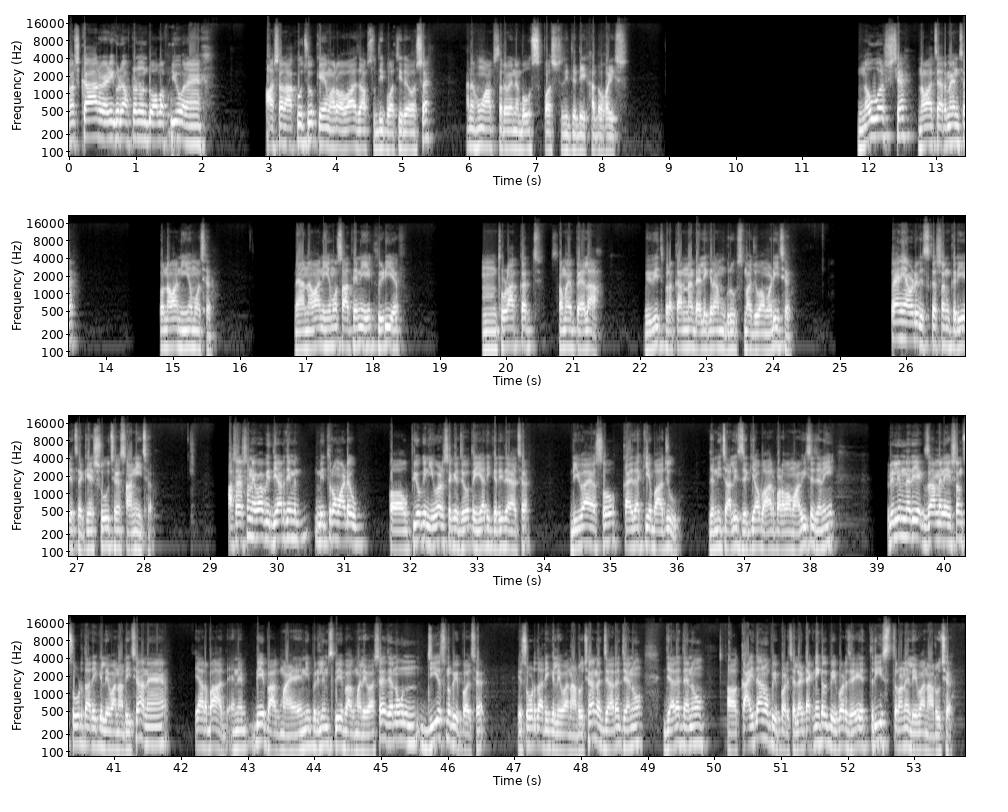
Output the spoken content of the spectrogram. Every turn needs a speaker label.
Speaker 1: નમસ્કાર very good afternoon to all of you અને આશા રાખું છું કે મારો અવાજ આપ સુધી પહોંચી રહ્યો હશે અને હું આપ સર્વેને બહુ સ્પષ્ટ રીતે દેખાતો હોઈશ. નવ વર્ષ છે, નવા ચેરમેન છે, તો નવા નિયમો છે. અને આ નવા નિયમો સાથેની એક પીડીએફ થોડાક જ સમય પહેલા વિવિધ પ્રકારના ટેલિગ્રામ ગ્રુપ્સમાં જોવા મળી છે. તો એની આપણે ડિસ્કશન કરીએ છીએ કે શું છે સાની છે. આ સેશન એવા વિદ્યાર્થી મિત્રો માટે ઉપ- ઉપયોગી નીવડશે કે જેઓ તૈયારી કરી રહ્યા છે. ડીવાયએસઓ કાયદાકીય બાજુ, જેની ચાલીસ જગ્યાઓ બહાર પાડવામાં આવી છે, જેની પ્રિલિમિનરી એક્ઝામિનેશન સોળ તારીખે લેવાનારી છે અને ત્યારબાદ એને બે ભાગમાં, એની પ્રિલિમ્સ બે ભાગમાં લેવાશે. જેનું જીએસનું પેપર છે, એ સોળ તારીખે લેવાનારું છે અને જ્યારે જેનું, જ્યારે તેનું કાયદાનું પેપર છે, એટલે ટેકનિકલ પેપર છે, એ ત્રીસ ત્રણે લેવાનારું છે.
